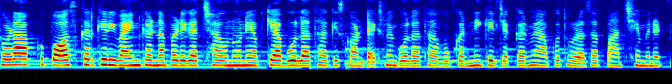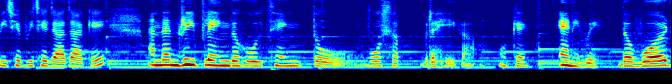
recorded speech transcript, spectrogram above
थोड़ा आपको पॉज करके रिवाइंड करना पड़ेगा। अच्छा उन्होंने अब क्या बोला था, किस कॉन्टेक्स्ट में बोला था, वो करने के चक्कर में आपको थोड़ा सा पाँच छह मिनट पीछे पीछे जा जाके and then replaying the whole thing तो वो सब रहेगा okay anyway the word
